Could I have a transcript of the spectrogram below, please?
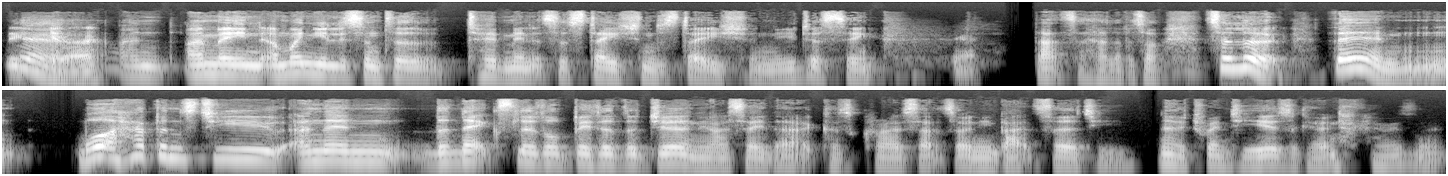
think. yeah You know. and i mean and when you listen to 10 minutes of station to station you just think Yeah. that's a hell of a song so look then what happens to you and then the next little bit of the journey i say that because christ that's only about 30 no 20 years ago now isn't it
